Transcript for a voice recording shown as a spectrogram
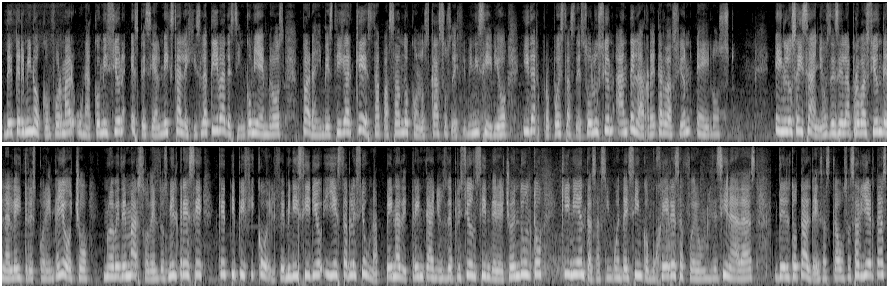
determinó con formar una comisión especial mixta legislativa de cinco miembros para investigar qué está pasando con los casos de feminicidio y dar propuestas de solución ante la retardación en los en los seis años desde la aprobación de la Ley 348, 9 de marzo del 2013, que tipificó el feminicidio y estableció una pena de 30 años de prisión sin derecho a indulto, 500 a 55 mujeres fueron asesinadas. Del total de esas causas abiertas,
